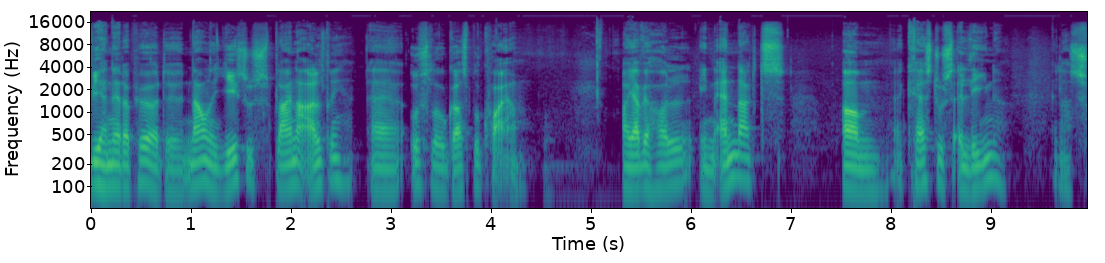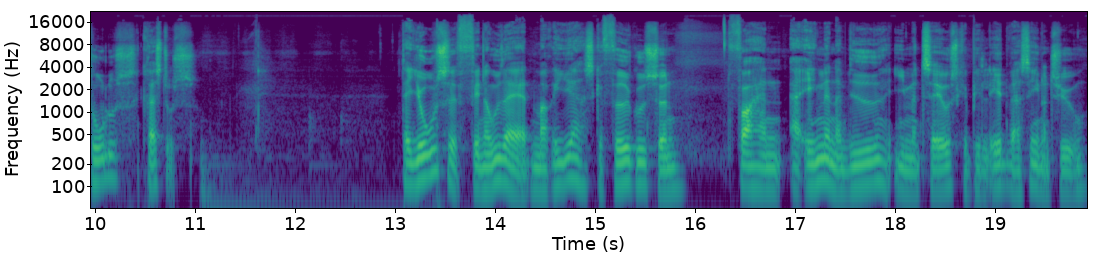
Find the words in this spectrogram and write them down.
Vi har netop hørt øh, navnet Jesus blegner aldrig af Oslo Gospel Choir. Og jeg vil holde en andagt om Kristus alene, eller Solus Kristus. Da Josef finder ud af, at Maria skal føde Guds søn, for han er englen at vide i Matthæus kapitel 1, vers 21.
